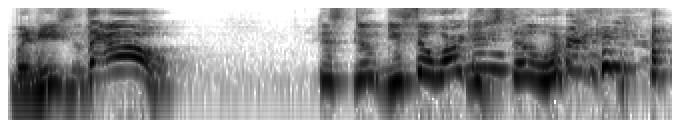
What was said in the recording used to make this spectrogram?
When he's like, "Oh, this dude, you still working? You still working? I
